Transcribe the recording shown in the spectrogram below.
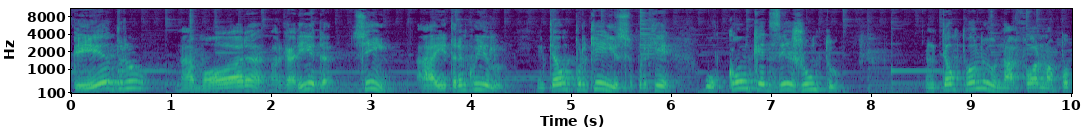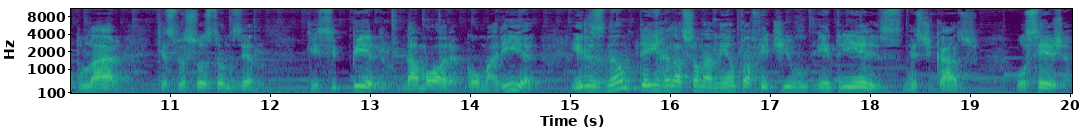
Pedro namora Margarida? Sim, aí tranquilo. Então, por que isso? Porque o com quer dizer junto. Então, quando na forma popular que as pessoas estão dizendo que se Pedro namora com Maria, eles não têm relacionamento afetivo entre eles, neste caso. Ou seja,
